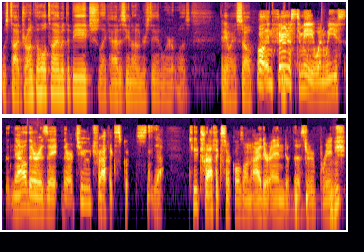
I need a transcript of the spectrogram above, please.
Was Todd drunk the whole time at the beach? Like how does he not understand where it was? Anyway, so Well, in fairness to me, when we used now there is a there are two traffic sc- yeah, two traffic circles on either end of the mm-hmm. sort of mm-hmm. bridge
